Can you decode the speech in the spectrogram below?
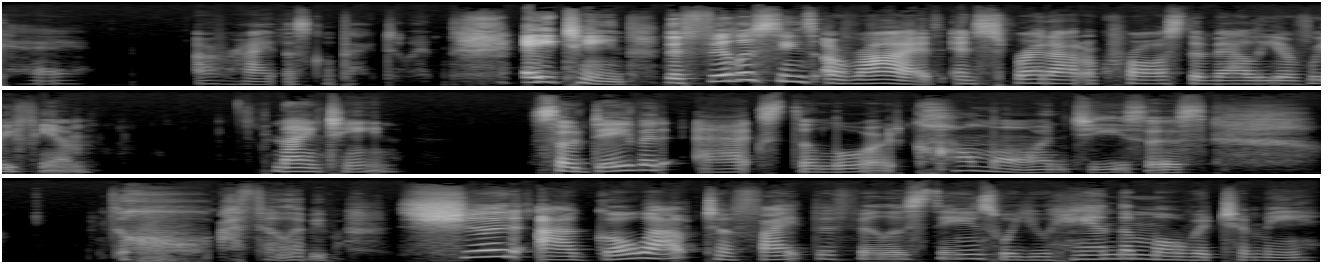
Okay? All right, let's go back to it. 18. The Philistines arrived and spread out across the valley of Rephaim. 19. So David asked the Lord, Come on, Jesus. I feel every. Should I go out to fight the Philistines? Will you hand them over to me?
